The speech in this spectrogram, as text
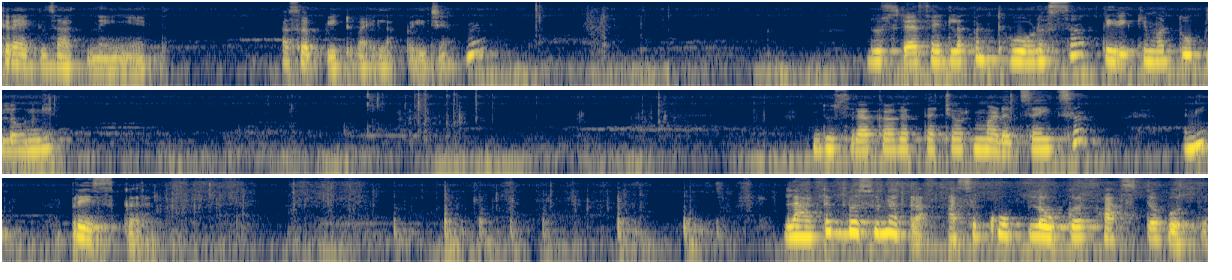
क्रॅक जात नाही आहेत असं पीठ व्हायला पाहिजे दुसऱ्या साईडला पण थोडंसं तेल किंवा तूप लावून घ्या. दुसरा कागद त्याच्यावर मडत जायचं आणि प्रेस करा. लाटत बसू नका असं खूप लवकर फास्ट होतं.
